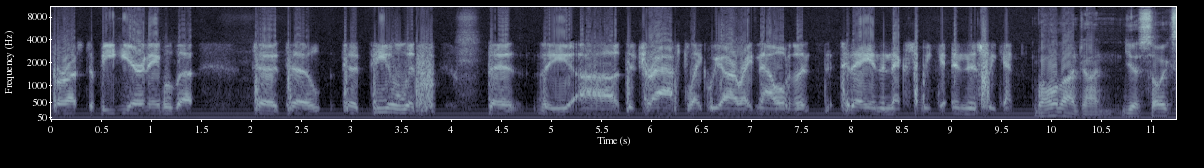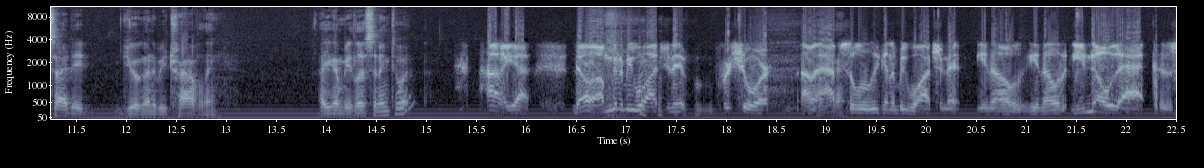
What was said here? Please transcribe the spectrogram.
for us to be here and able to to to, to deal with the the uh, the draft like we are right now over the today and the next week and this weekend. Well, hold on, John. You're so excited you're going to be traveling. Are you going to be listening to it? Uh, yeah, no, I'm going to be watching it for sure. I'm absolutely going to be watching it. You know, you know, you know that because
